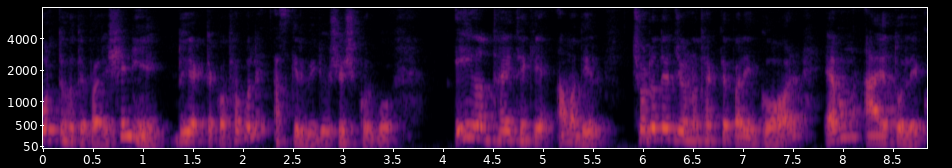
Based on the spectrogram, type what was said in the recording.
করতে হতে পারে, সে নিয়ে দুই একটা কথা বলে আজকের ভিডিও শেষ করব। এই অধ্যায় থেকে আমাদের ছোটদের জন্য থাকতে পারে গড় এবং আয়তলেখ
